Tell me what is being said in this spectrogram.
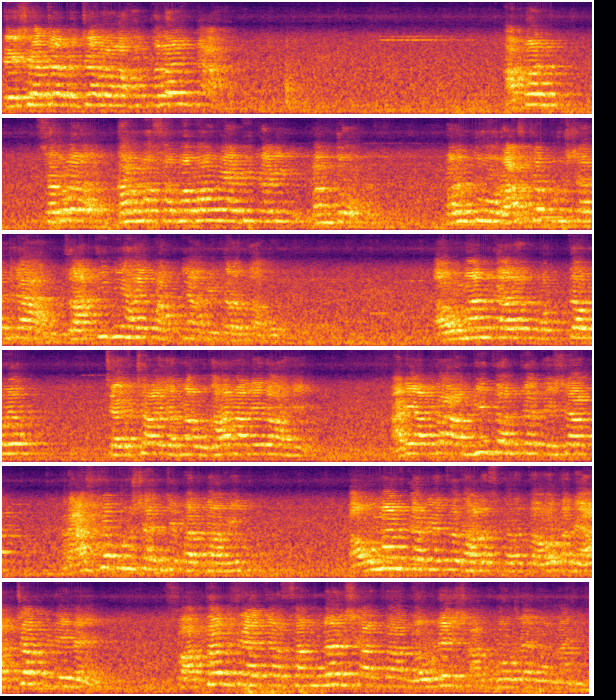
देशाच्या विचाराला हा कलंक आहे. आपण सर्व धर्म समभाव या ठिकाणी म्हणतो परंतु राष्ट्रपुरुषांच्या जातीनिहाय बातम्या आम्ही करत आहोत. अवमानकारक वक्तव्य चर्चा यांना उधाण आलेलं आहे. आणि आता आम्हीच आमच्या देशात राष्ट्रपुरुषांची बदनामी अवमान करण्याचं धाडस करत आहोत आणि आजच्या पिढीने स्वातंत्र्याच्या संघर्षाचा लवडेश अनुभवलेला नाही.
